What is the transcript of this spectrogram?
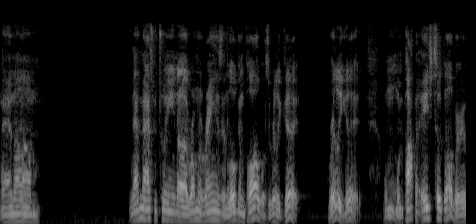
and um, that match between uh, Roman Reigns and Logan Paul was really good, really good. When when Papa H took over, it,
